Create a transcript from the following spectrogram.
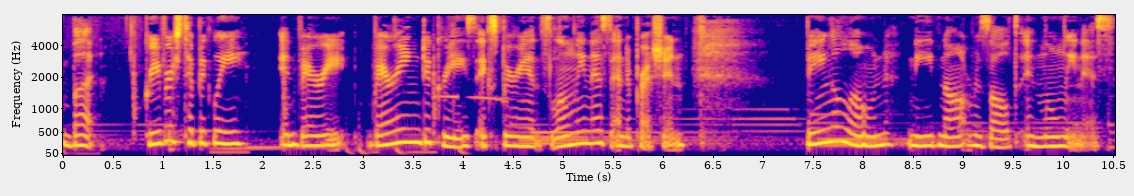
But grievers typically, in very varying degrees, experience loneliness and depression. Being alone need not result in loneliness.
